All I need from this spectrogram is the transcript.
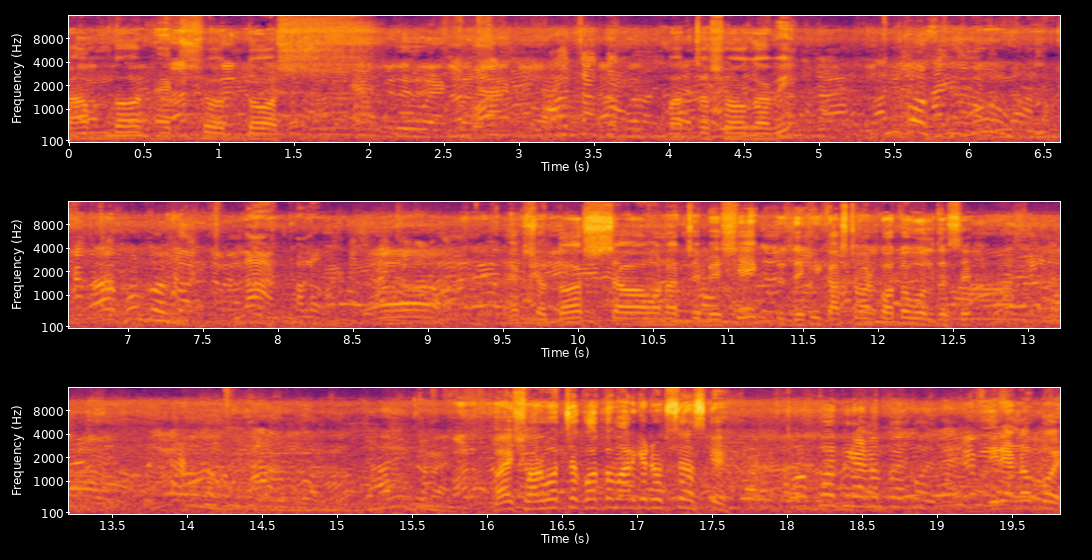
দাম দর একশো দশ। বাচ্চা সহ একশো দশ চাওয়া মনে হচ্ছে বেশি। একটু দেখি কাস্টমার কত বলতেছে। ভাই, সর্বোচ্চ কত মার্কেট উঠছে আজকে? তিরানব্বই।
